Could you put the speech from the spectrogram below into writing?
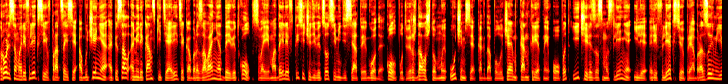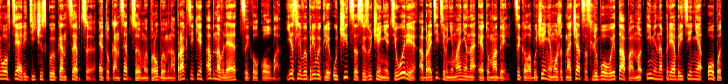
Роль саморефлексии в процессе обучения описал американский теоретик образования Дэвид Колб в своей модели в 1970-е годы. Колб утверждал, что мы учимся, когда получаем конкретный опыт и через осмысление или рефлексию преобразуем его в теоретическую концепцию. Эту концепцию мы пробуем на практике, обновляя цикл Колба. Если вы привыкли учиться с изучения теории, обратите внимание на эту модель. Цикл обучения может начаться с любого этапа, но именно приобретение опыта,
